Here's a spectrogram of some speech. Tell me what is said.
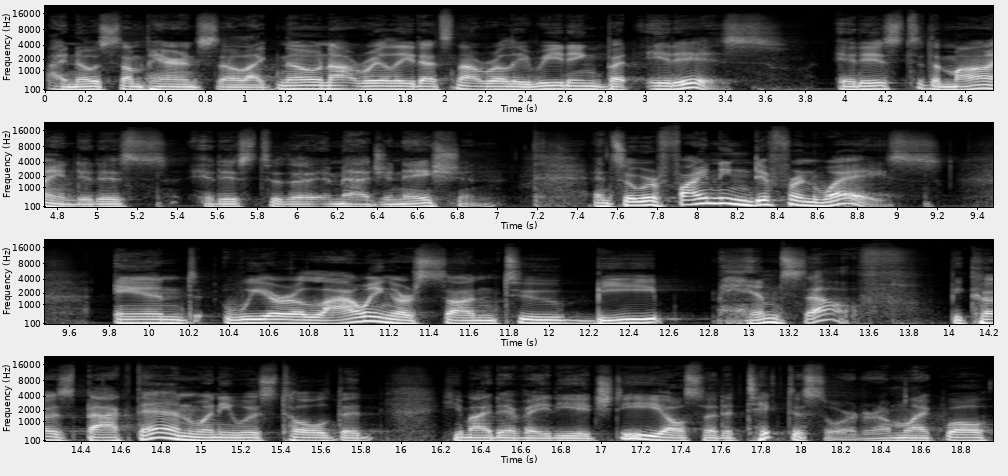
I know some parents are like, no, not really. That's not really reading, but it is. It is to the mind. It is. It is to the imagination. And so we're finding different ways, and we are allowing our son to be himself. Because back then, when he was told that he might have ADHD, he also had a tic disorder. I'm like, well,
